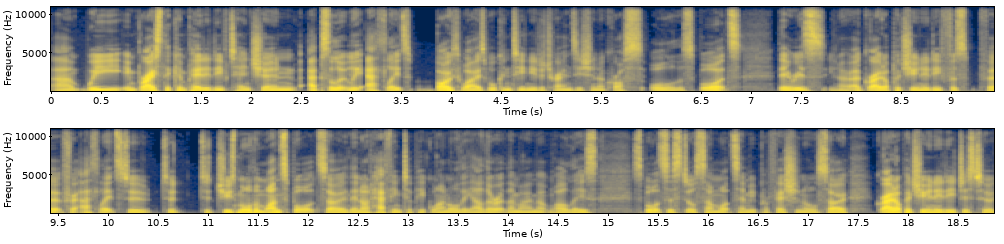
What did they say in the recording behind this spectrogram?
Um, we embrace the competitive tension. Absolutely, athletes both ways will continue to transition across all of the sports. There is, you know, a great opportunity for for, for athletes to to to choose more than one sport. So they're not having to pick one or the other at the moment while these sports are still somewhat semi professional. So great opportunity just to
